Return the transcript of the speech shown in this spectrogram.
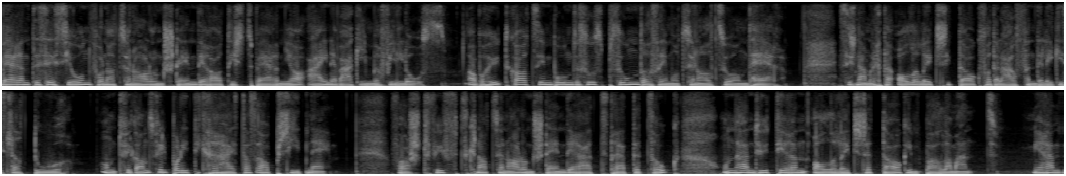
Während der Session von National- und Ständerat ist in Bern ja einen Weg immer viel los. Aber heute geht es im Bundeshaus besonders emotional zu und her. Es ist nämlich der allerletzte Tag der laufenden Legislatur. Und für ganz viele Politiker heisst das Abschied nehmen. Fast 50 National- und Ständeräte treten zurück und haben heute ihren allerletzten Tag im Parlament. Wir haben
